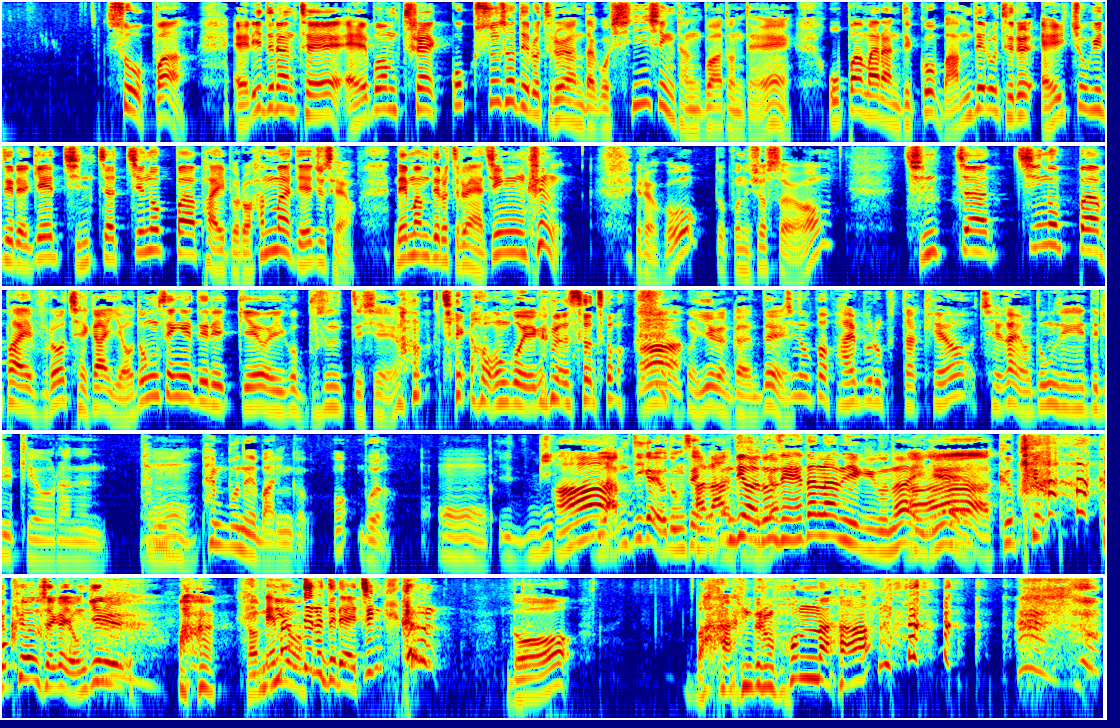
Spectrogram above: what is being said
수 오빠, 에리들한테 앨범 트랙 꼭 순서대로 들어야 한다고 신신 당부하던데, 오빠 말 안 듣고 맘대로 들을 엘쪽이들에게 진짜 찐오빠 바이브로 한마디 해주세요. 내 맘대로 들어야지, 흥! 이라고 또 보내주셨어요. 진짜 찐오빠 vibe로 제가 여동생 해드릴게요. 이거 무슨 뜻이에요? 제가 원고 읽으면서도 아. 이해가 안 가는데. 찐오빠 vibe로 부탁해요. 제가 여동생 해드릴게요. 라는 팬, 음. 팬분의 말인가. 어, 뭐야? 어, 이 미, 아. 람디가 여동생. 아, 람디 여동생 해달라는 얘기구나, 이게. 아, 그 표, 그 표현 제가 연기를 내 람디가 맘대로 들어야지. 너 말 안 들으면 혼나?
